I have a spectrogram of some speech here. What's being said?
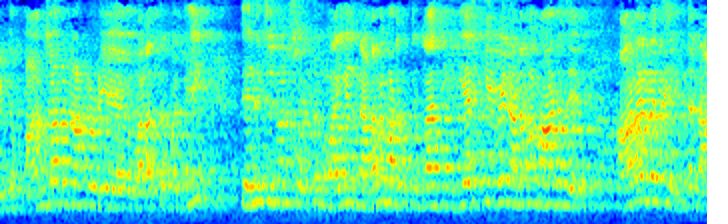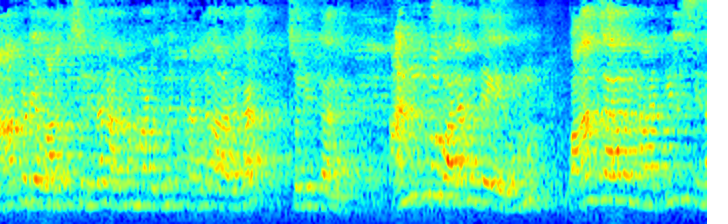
எங்க பாஞ்சால நாட்டுடைய வளத்தை பத்தி தெரிஞ்சுக்கணும்னு சொல்லிட்டு மயில் நடனம் ஆடுறதுங்களா அது இயற்கையவே நடனம் ஆடுது. ஆனால் இந்த நாட்டுடைய வளர்த்து சொல்லி தான் நடனம் ஆடுதுன்னு நல்ல அழகா சொல்லியிருக்காங்க. அன்பு வளர்ந்தேரும் பாஞ்சாலம் நாட்டில் சில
